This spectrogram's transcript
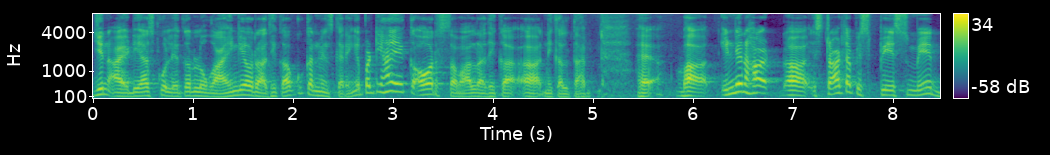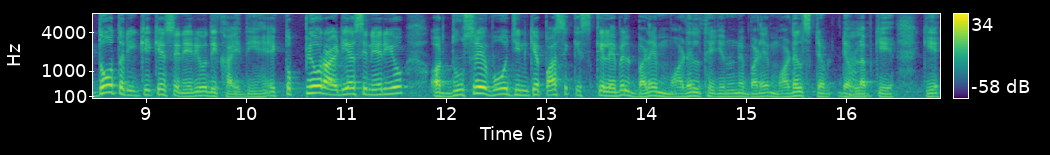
जिन आइडियाज़ को लेकर लोग आएँगे और राधिका को कन्विंस करेंगे। बट यहाँ एक और सवाल राधिका निकलता है। इंडियन हार्ट स्टार्टअप स्पेस में दो तरीके के सिनेरियो दिखाई दिए हैं। एक तो प्योर आइडिया सिनेरियो और दूसरे वो जिनके पास एक स्केलेबल बड़े मॉडल थे जिन्होंने बड़े मॉडल्स डेवलप किए किए।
